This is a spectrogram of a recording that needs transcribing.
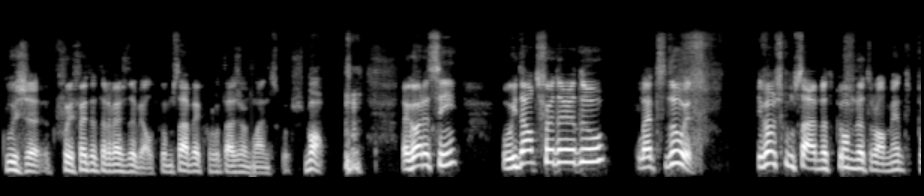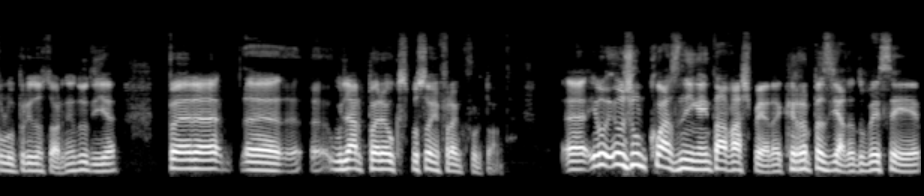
cuja, que foi feito através da Belt. Como sabe, é corretagem online de seguros. Bom, agora sim, without further ado, let's do it. E vamos começar, como naturalmente, pelo período de ordem do dia, para uh, olhar para o que se passou em Frankfurt ontem. Uh, eu, eu, julgo que quase ninguém estava à espera que a rapaziada do BCE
